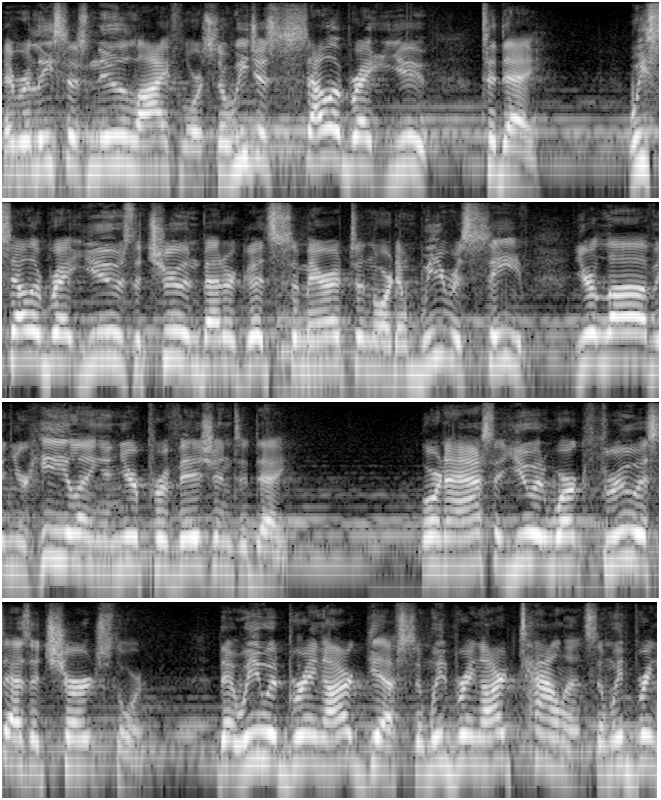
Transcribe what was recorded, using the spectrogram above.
It releases new life, Lord. So we just celebrate you today. We celebrate you as the true and better good Samaritan, Lord, and we receive your love and your healing and your provision today. Lord, and I ask that you would work through us as a church, Lord, that we would bring our gifts and we'd bring our talents and we'd bring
